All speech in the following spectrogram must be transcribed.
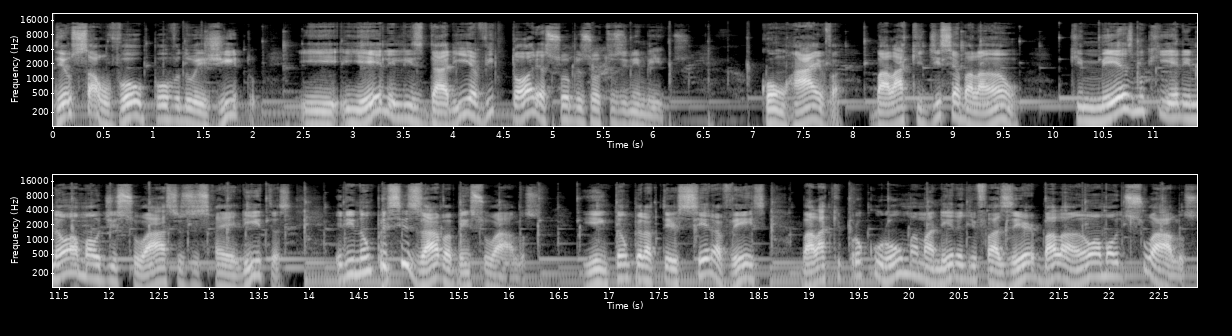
Deus salvou o povo do Egito e, e ele lhes daria vitória sobre os outros inimigos. Com raiva, Balaque disse a Balaão que, mesmo que ele não amaldiçoasse os israelitas, ele não precisava abençoá-los. E então, pela terceira vez, Balaque procurou uma maneira de fazer Balaão amaldiçoá-los.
